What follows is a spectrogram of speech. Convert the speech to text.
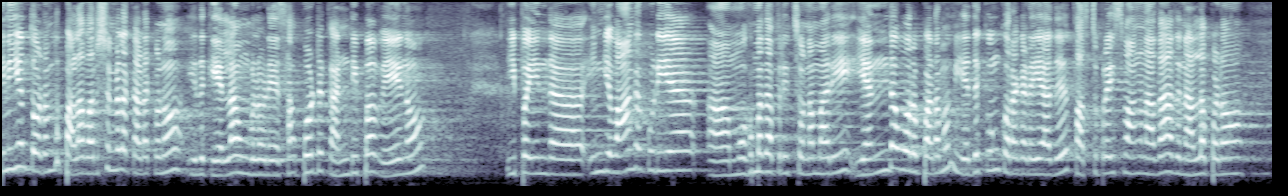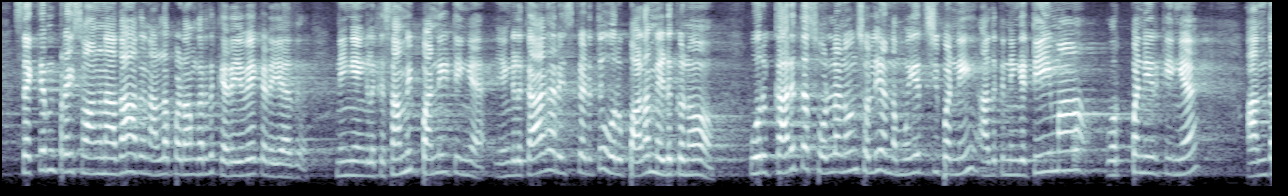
இனியும் தொடர்ந்து பல வருஷங்களை கடக்கணும். இதுக்கு எல்லாம் உங்களுடைய சப்போர்ட்டு கண்டிப்பாக வேணும். இப்போ இந்த இங்கே வாங்கக்கூடிய முகமது அஃப்ரீத் சொன்ன மாதிரி எந்த ஒரு படமும் எதுக்கும் குறை கிடையாது. ஃபர்ஸ்ட் ப்ரைஸ் வாங்கினா தான் அது நல்ல படம். செகண்ட் ப்ரைஸ் வாங்கினாதான் அது நல்ல படங்கிறது கிடையவே கிடையாது. நீங்கள் எங்களுக்கு சப்மிட் பண்ணிட்டீங்க. எங்களுக்காக ரிஸ்க் எடுத்து ஒரு படம் எடுக்கணும். ஒரு கருத்தை சொல்லணும்னு சொல்லி அந்த முயற்சி பண்ணி அதுக்கு நீங்கள் டீமாக ஒர்க் பண்ணியிருக்கீங்க. அந்த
